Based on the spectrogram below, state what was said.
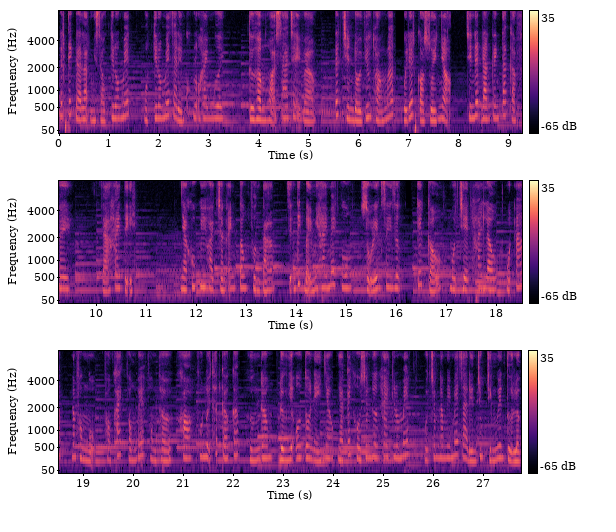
Đất cách Đà Lạt 16km, 1km ra đến quốc lộ 20 Từ hầm hỏa xa chạy vào Đất trên đồi view thoáng mát, với đất có suối nhỏ Trên đất đang canh tác cà phê Giá 2 tỷ. Nhà khu quy hoạch Trần Anh Tông, phường 8 Diện tích 72m2, sổ riêng xây dựng. Kết cấu, một trệt, hai lầu, một áp, 5 phòng ngủ, phòng khách, phòng bếp, phòng thờ, kho, khu nội thất cao cấp, hướng đông, đường nhựa ô tô né nhau, nhà cách Hồ Xuân Hương 2 km, 150m ra đến trục chính nguyên tử lực,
